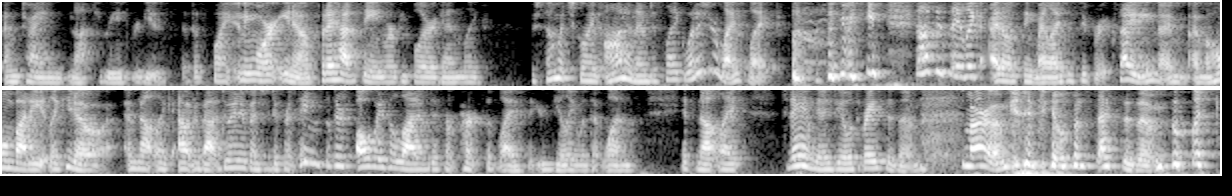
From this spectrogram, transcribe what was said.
I'm trying not to read reviews at this point anymore, you know, but I have seen where people are again like, there's so much going on, and I'm just like, what is your life like? not to say like I don't think my life is super exciting. I'm I'm a homebody, like you know, I'm not like out and about doing a bunch of different things, but there's always a lot of different parts of life that you're dealing with at once. It's not like today I'm going to deal with racism. Tomorrow I'm going to deal with sexism. like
